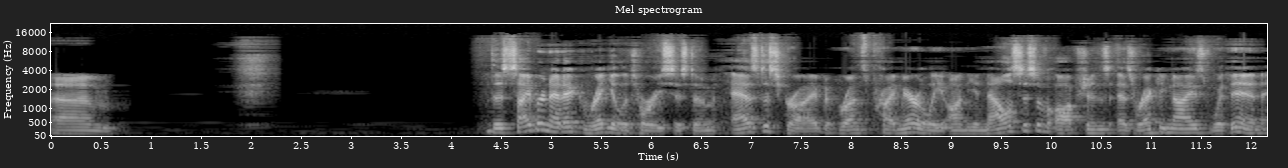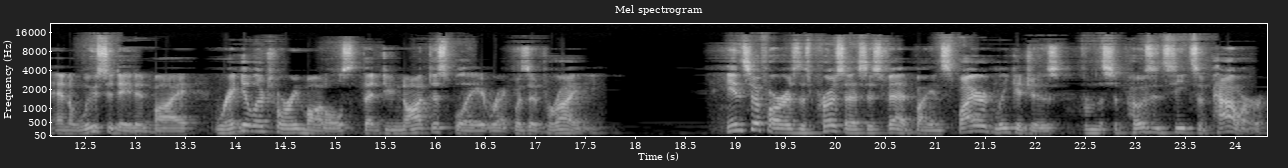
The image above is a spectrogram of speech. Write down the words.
Um, The cybernetic regulatory system, as described, runs primarily on the analysis of options as recognized within and elucidated by regulatory models that do not display requisite variety. Insofar as this process is fed by inspired leakages from the supposed seats of power,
